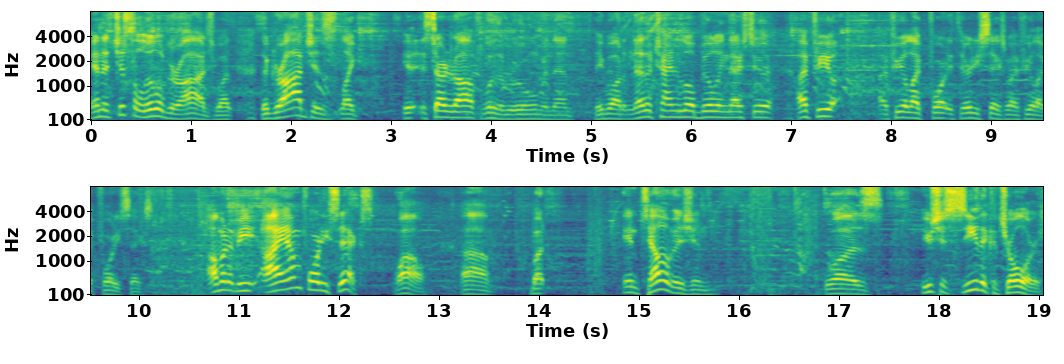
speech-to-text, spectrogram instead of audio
and it's just a little garage. But the garage is like it started off with a room, and then they bought another tiny little building next to it. I feel I feel like 40, 36, but I feel like 46. I'm gonna be. I am 46. Wow. Um, but Intellivision was you should see the controllers.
